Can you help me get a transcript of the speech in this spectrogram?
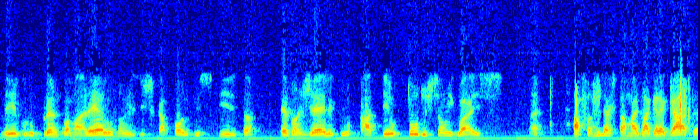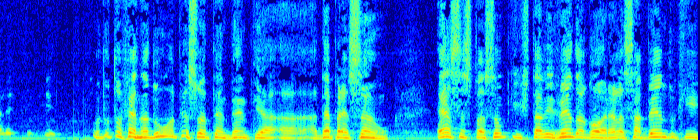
negro, branco, amarelo, não existe católico, espírita, evangélico, ateu, todos são iguais. Né? A família está mais agregada nesse sentido. O doutor Fernando, uma pessoa tendente à, à, depressão, essa situação que está vivendo agora, ela sabendo que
